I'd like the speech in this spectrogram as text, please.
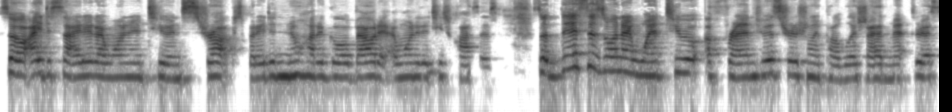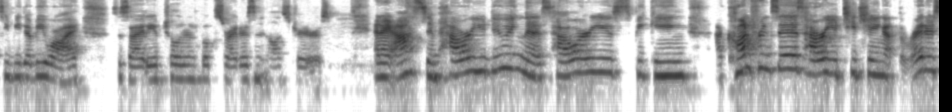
So I decided I wanted to instruct, but I didn't know how to go about it. I wanted to teach classes. So this is when I went to a friend who is traditionally published, I had met through SCBWI, Society of Children's Books Writers and Illustrators. And I asked him, How are you doing this? How are you speaking at conferences? How are you teaching at the writers?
